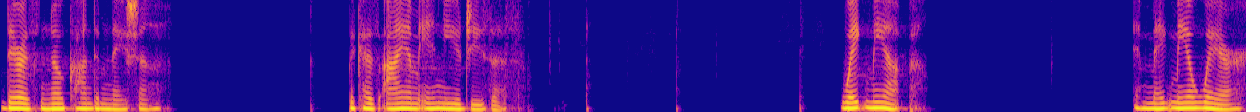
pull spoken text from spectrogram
There is no condemnation because I am in you, Jesus. Wake me up and make me aware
